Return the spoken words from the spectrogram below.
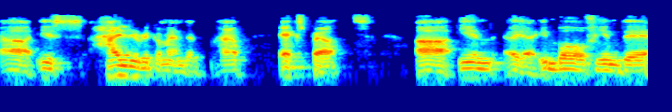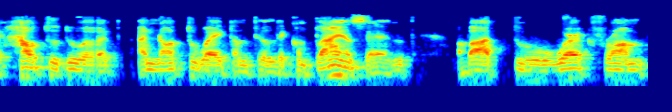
uh, is highly recommended to have experts uh, in uh, involved in the how to do it and not to wait until the compliance end, but to work from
